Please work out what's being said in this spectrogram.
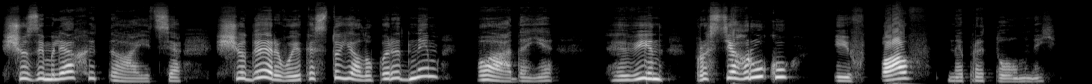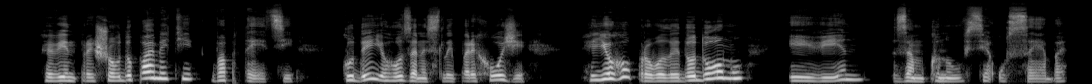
що земля хитається, що дерево, яке стояло перед ним, падає. Він простяг руку і впав непритомний. Він прийшов до пам'яті в аптеці, куди його занесли перехожі. Його провели додому, і він замкнувся у себе.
